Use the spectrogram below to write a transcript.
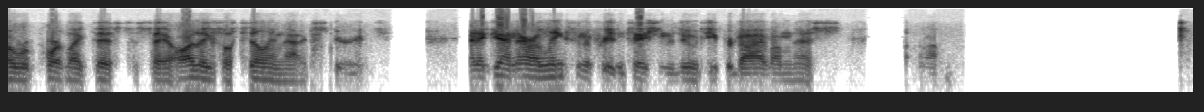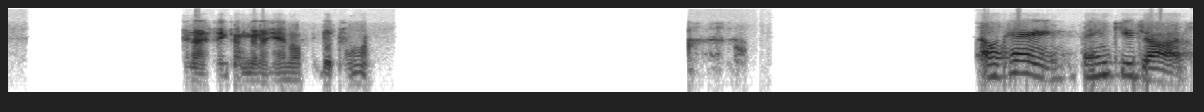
a report like this to say, are they fulfilling that experience? And again, there are links in the presentation to do a deeper dive on this. Um, and I think I'm going to hand off the baton. Okay, thank you, Josh.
